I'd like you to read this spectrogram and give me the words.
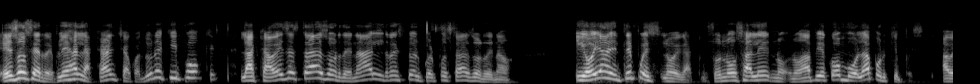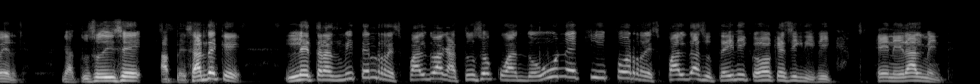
Eso se refleja en la cancha. Cuando un equipo, la cabeza está desordenada, el resto del cuerpo está desordenado. Y obviamente, pues lo de Gatuso no sale, no, no da pie con bola, porque, pues, a ver, Gatuso dice, a pesar de que le transmiten respaldo a Gatuso, cuando un equipo respalda a su técnico, ¿eso ¿qué significa? Generalmente.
